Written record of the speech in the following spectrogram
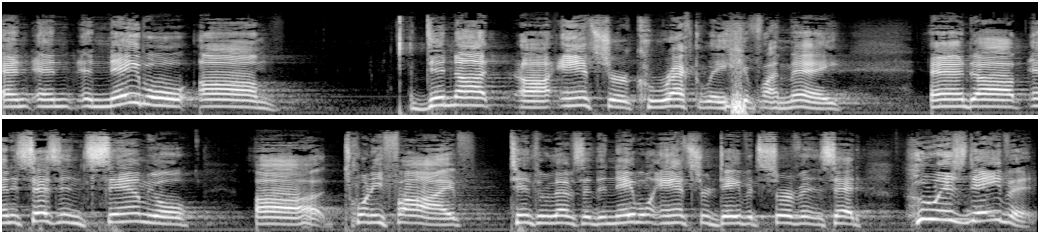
And, and, and Nabal um, did not uh, answer correctly, if I may. And, uh, and it says in Samuel uh, 25, 10 through 11 said, The Nabal answered David's servant and said, Who is David?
